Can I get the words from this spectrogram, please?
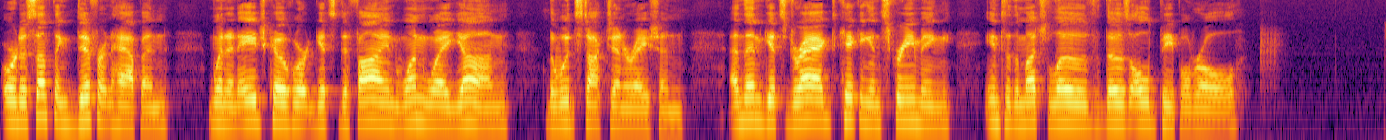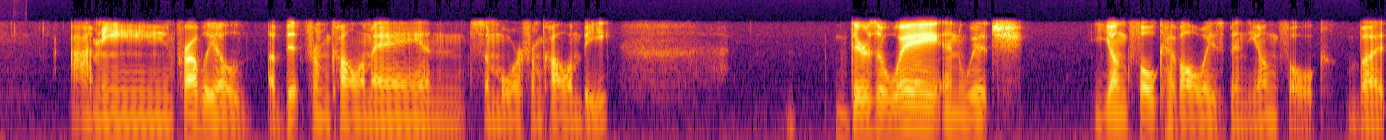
Or does something different happen when an age cohort gets defined one way young, the Woodstock generation, and then gets dragged kicking and screaming into the much loathed those old people role? I mean, probably a, a bit from column A and some more from column B. There's a way in which young folk have always been young folk, but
